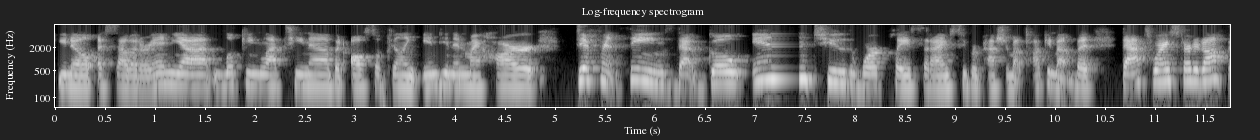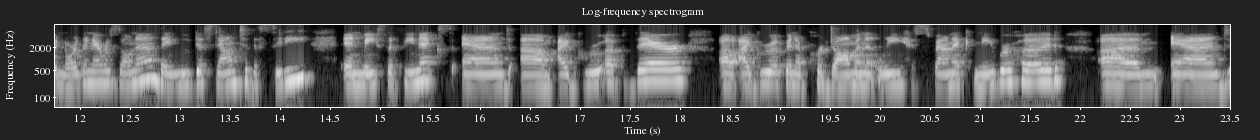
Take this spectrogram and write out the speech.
you know, a Salvadoreña, looking Latina, but also feeling Indian in my heart, different things that go into the workplace that I'm super passionate about talking about. But that's where I started off in Northern Arizona. They moved us down to the city in Mesa, Phoenix, and um, I grew up there. Uh, I grew up in a predominantly Hispanic neighborhood, um, and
